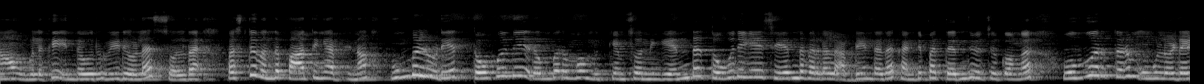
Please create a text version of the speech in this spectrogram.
நான் உங்களுக்கு இந்த ஒரு வீடியோவில் சொல்கிறேன் ஃபஸ்ட்டு வந்து பார்த்தீங்க அப்படின்னா உங்களுடைய தொகுதி ரொம்ப ரொம்ப முக்கியம். ஸோ நீங்கள் எந்த தொகுதியை சேர்ந்தவர்கள் அப்படின்றத கண்டிப்பாக தெரிஞ்சு வச்சுக்கோங்க. ஒவ்வொருத்தரும் உங்களுடைய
